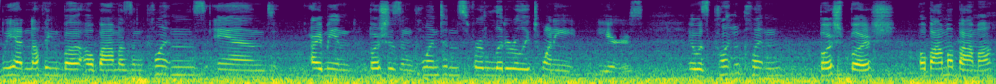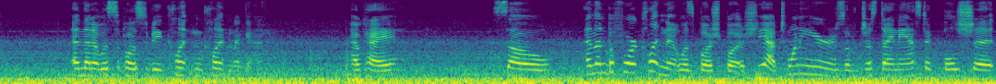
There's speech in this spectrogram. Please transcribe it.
we had nothing but Obamas and Clintons, and I mean Bushes and Clintons for literally 20 years. It was Clinton, Clinton, Bush, Bush, Obama, Obama, and then it was supposed to be Clinton, Clinton again. Okay, so, and then before Clinton, it was Bush Bush. Yeah, 20 years of just dynastic bullshit.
